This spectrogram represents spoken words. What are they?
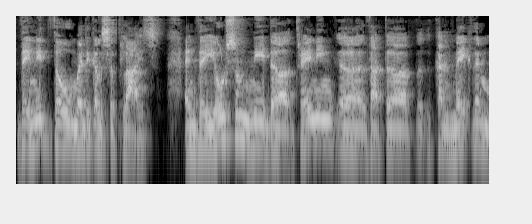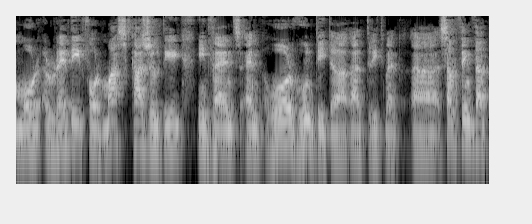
They need though medical supplies and they also need uh, training uh, that uh, can make them more ready for mass casualty events and war wounded uh, uh, treatment. Uh, something that,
